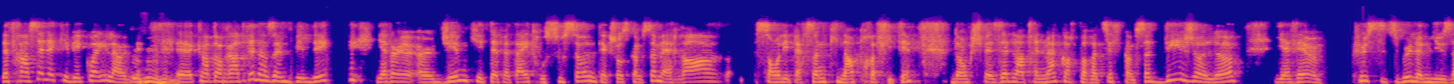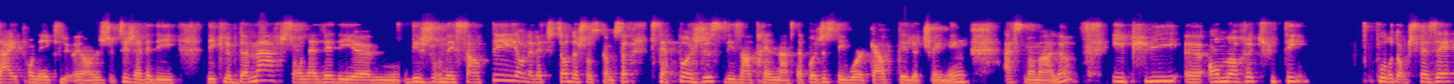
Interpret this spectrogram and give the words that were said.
le français, le québécois et l'anglais. Euh, quand on rentrait dans un building, il y avait un, un gym qui était peut-être au sous-sol ou quelque chose comme ça, mais rares sont les personnes qui n'en profitaient. Donc, je faisais de l'entraînement corporatif comme ça. Déjà là, il y avait un peu, si tu veux, le mieux-être. On euh, j'avais des, des, clubs de marche, on avait des, euh, des journées santé, on avait toutes sortes de choses comme ça. C'était pas juste les entraînements, c'était pas juste les workouts et le training à ce moment-là. Et puis, euh, on m'a recruté pour donc je faisais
